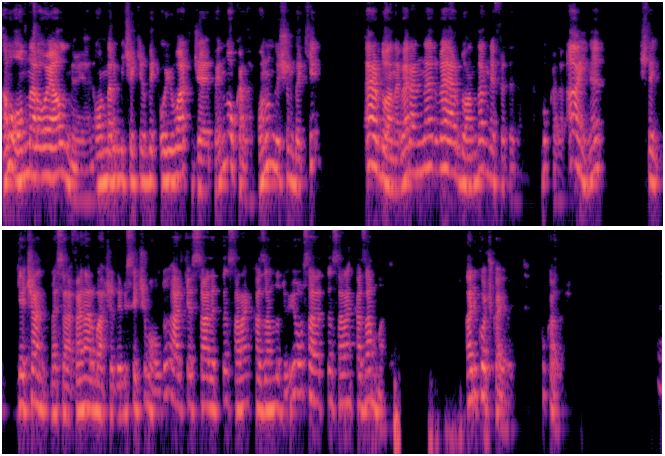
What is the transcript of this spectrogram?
Ama onlara oy almıyor yani. Onların bir çekirdek oyu var CHP'nin o kadar. Onun dışındaki Erdoğan'a verenler ve Erdoğan'dan nefret edenler. Bu kadar. Aynı işte geçen mesela Fenerbahçe'de bir seçim oldu. Herkes Saadettin Saran kazandı diyor. O Saadettin Saran kazanmadı. Ali Koç kaybetti. Bu kadar. Ee,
